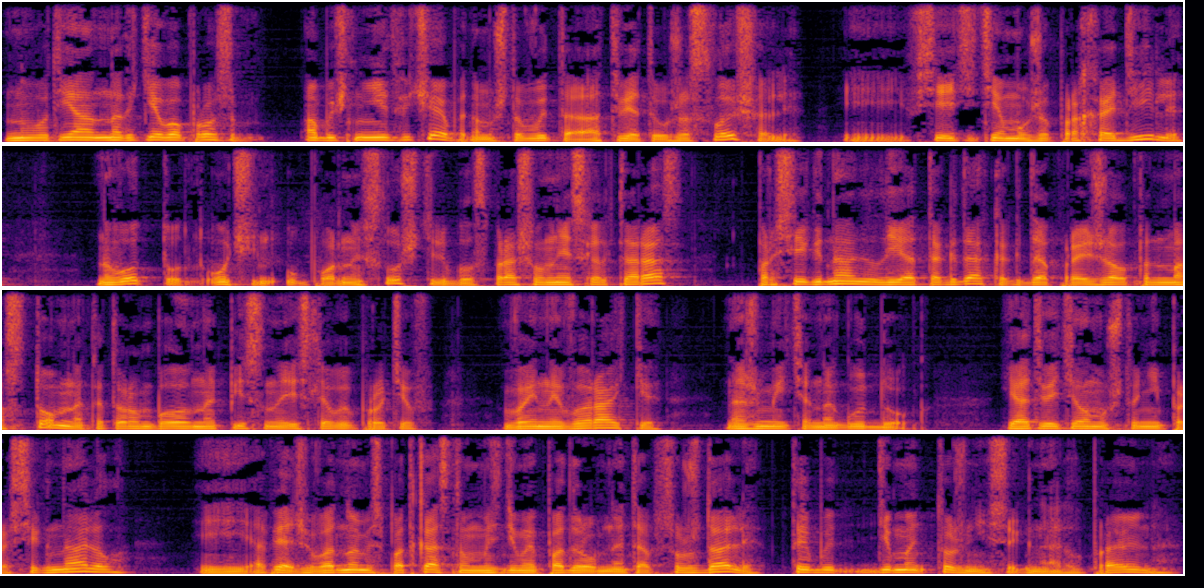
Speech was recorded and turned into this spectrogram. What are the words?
Ну вот я на такие вопросы обычно не отвечаю, потому что вы-то ответы уже слышали, и все эти темы уже проходили. Но вот тут очень упорный слушатель был, спрашивал несколько раз, просигналил я тогда, когда проезжал под мостом, на котором было написано «Если вы против войны в Ираке, нажмите на гудок». Я ответил ему, что не просигналил, и опять же, в одном из подкастов мы с Димой подробно это обсуждали. Ты бы, Дима, тоже не сигналил, правильно?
